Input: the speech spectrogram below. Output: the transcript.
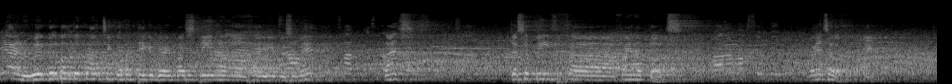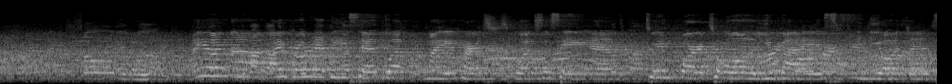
Ayan, we'll go back to Tanchi Ko. Thank you very much, Trina, uh, Kyrie Musume. Tanch, just a brief uh, final thoughts. Lorenzo, okay. Ayun, uh, I've already said what my heart wants to say and to impart to all you guys in the audience.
